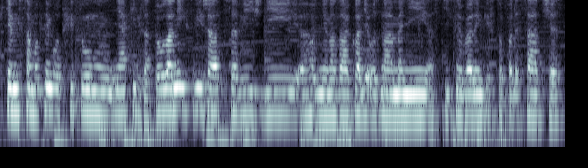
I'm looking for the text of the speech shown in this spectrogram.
k těm samotným odchytům nějakých zatoulaných zvířat se výjíždí hodně na základě oznámení z tísňové linky 156,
